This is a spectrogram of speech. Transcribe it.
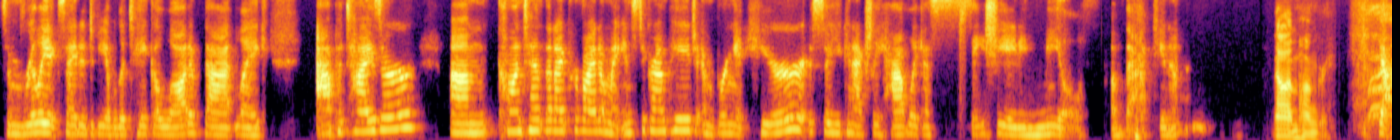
So I'm really excited to be able to take a lot of that like appetizer um, content that I provide on my Instagram page and bring it here so you can actually have like a satiating meal of that, you know? Now I'm hungry. Yeah.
